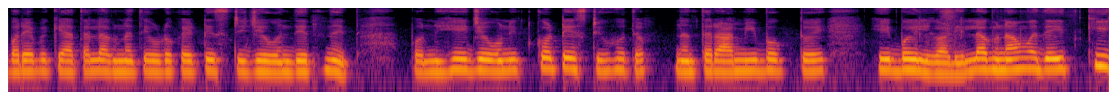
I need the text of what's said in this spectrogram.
बऱ्यापैकी आता लग्नात एवढं काही टेस्टी जेवण देत नाहीत. पण हे जेवण इतकं टेस्टी होतं. नंतर आम्ही बघतोय हे बैलगाडी. लग्नामध्ये इतकी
